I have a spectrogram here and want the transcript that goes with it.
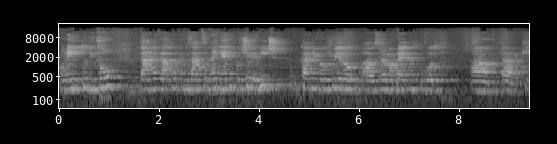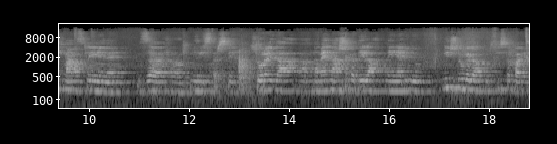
omeni tudi to, da nevladne organizacije naj ne bi počele nič, kar ni v okviru uh, oziroma predmet pogodb, uh, uh, ki jih imamo sklenjene z uh, ministrstvi. Torej, da uh, namen našega dela ne, ne bi bil nič drugega kot tisto, kar je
